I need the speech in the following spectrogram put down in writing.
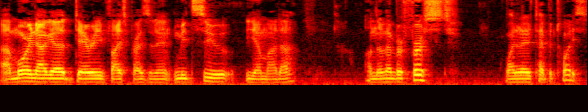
Uh, Morinaga Dairy Vice President Mitsu Yamada. On November 1st. Why did I type it twice?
